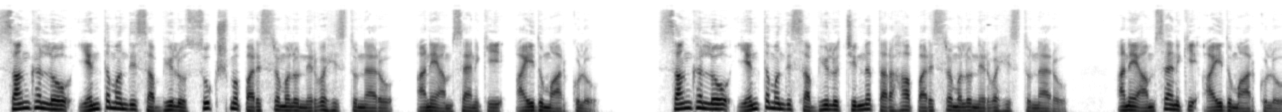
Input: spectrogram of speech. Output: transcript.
సంఘంలో ఎంతమంది సభ్యులు సూక్ష్మ పరిశ్రమలు నిర్వహిస్తున్నారు అనే అంశానికి ఐదు మార్కులు. సంఘంలో ఎంతమంది సభ్యులు చిన్న తరహా పరిశ్రమలు నిర్వహిస్తున్నారు అనే అంశానికి ఐదు మార్కులు.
